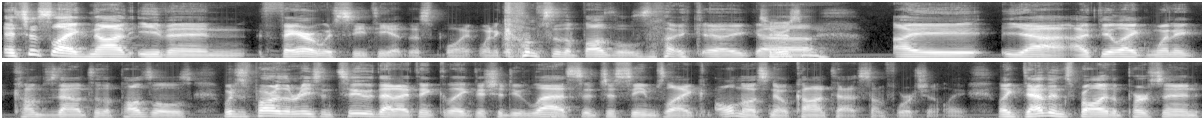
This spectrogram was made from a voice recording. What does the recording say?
It's just like not even fair with CT at this point when it comes to the puzzles. Like, like uh, Seriously. I yeah, I feel like when it comes down to the puzzles, which is part of the reason too that I think like they should do less. It just seems like almost no contest, unfortunately. Like Devin's probably the person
